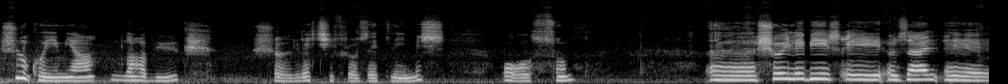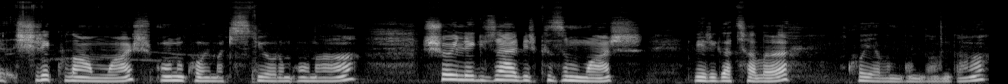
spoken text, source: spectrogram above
Şunu koyayım ya. Daha büyük. Şöyle çift rozetliymiş. O olsun. Ee, şöyle bir e, özel e, şirek kulağım var. Onu koymak istiyorum ona. Şöyle güzel bir kızım var. Verigatalı. Koyalım bundan da.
